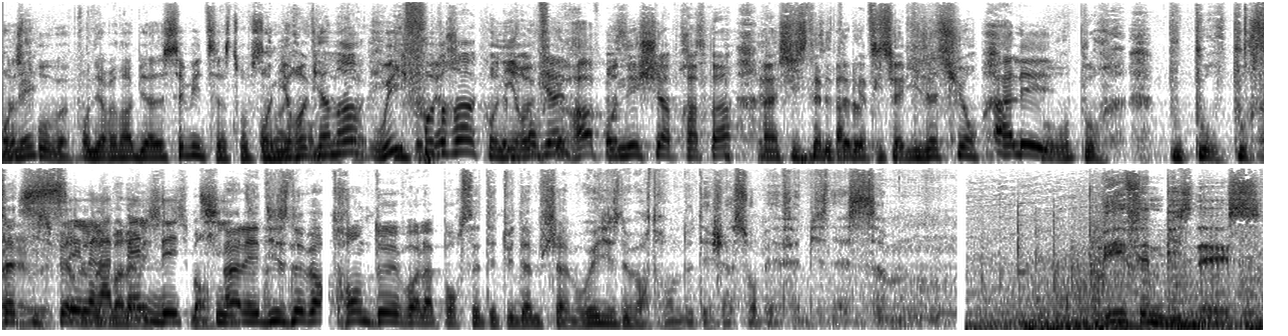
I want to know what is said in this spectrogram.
On, ça se trouve. on y reviendra bien assez vite, ça se trouve. On y reviendra. Oui, il faudra qu'on y revienne. On n'échappera pas à un système par capitalisation. Allez, pour, pour, pour, pour satisfaire le, le rappel des Allez, 19h32, voilà pour cette étude Amcham. Oui, 19h32 déjà sur BFM Business. BFM Business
